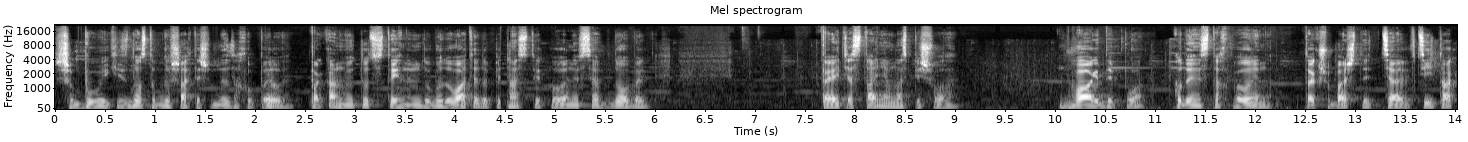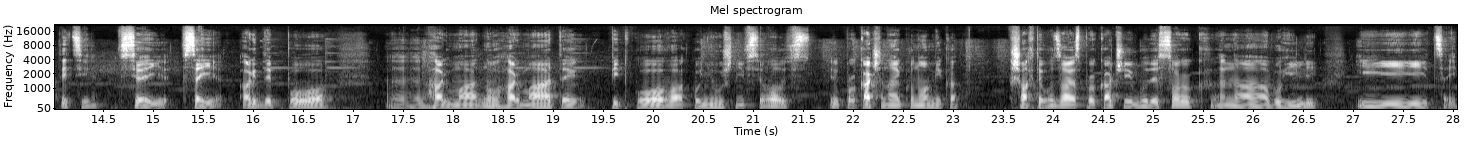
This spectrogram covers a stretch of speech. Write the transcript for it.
щоб був якийсь доступ до шахти, щоб не захопили. Паркан ми тут встигнемо добудувати до 15 хвилини, все добре. Третя стадія в нас пішла. Два ардепо, 11 хвилина. Так що, бачите, ця, в цій тактиці все є. Все є. Ардепо, е, гарма, ну, гармати, підкова, конюшні, все, вс- прокачана економіка. Шахти от зараз прокачує буде 40 на вугіллі і цей,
